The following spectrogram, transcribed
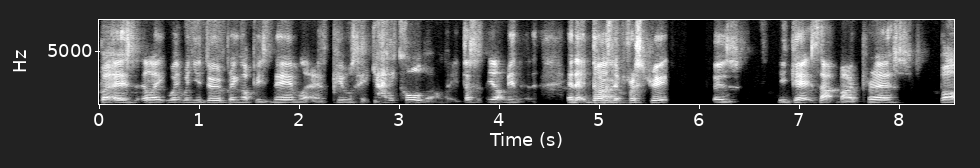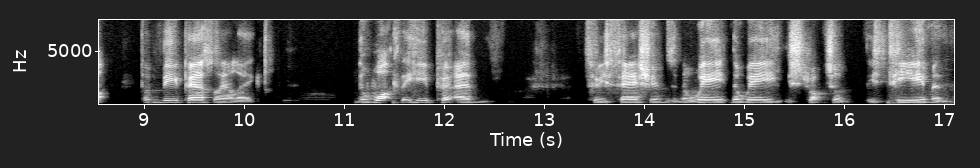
but it's uh, like when, when you do bring up his name, like people say Gary Caldwell, like, he doesn't, you know what I mean? And it does, right. it frustrates because he gets that bad press. But for me personally, I like the work that he put in to his sessions and the way the way he structured his team and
